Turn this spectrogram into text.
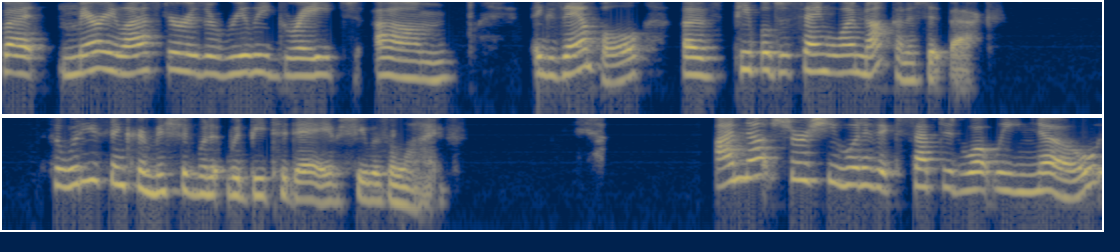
But Mary Lasker is a really great, um, example of people just saying, well, I'm not going to sit back. So, what do you think her mission would, would be today if she was alive? I'm not sure she would have accepted what we know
